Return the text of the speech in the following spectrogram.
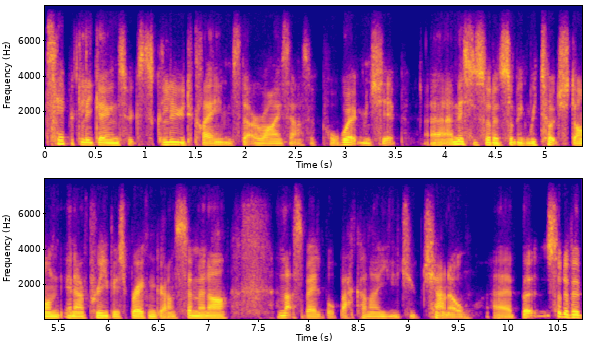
typically going to exclude claims that arise out of poor workmanship. Uh, and this is sort of something we touched on in our previous Breaking Ground seminar, and that's available back on our YouTube channel. Uh, but sort of a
